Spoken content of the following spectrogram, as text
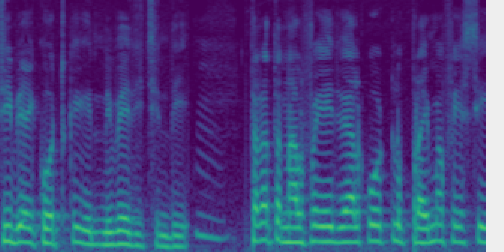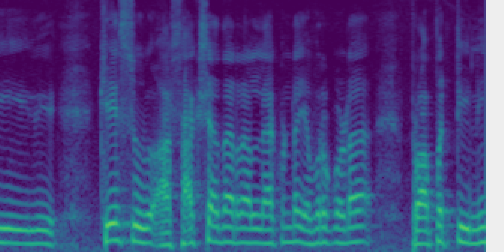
సిబిఐ కోర్టుకి నివేదించింది. తర్వాత నలభై ఐదు వేల కోట్లు ప్రైమ ఫేసి కేసు ఆ సాక్ష్యాధారాలు లేకుండా ఎవరు కూడా ప్రాపర్టీని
